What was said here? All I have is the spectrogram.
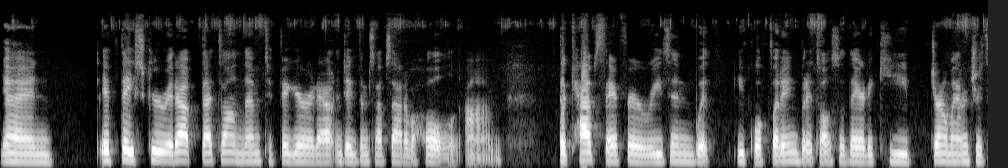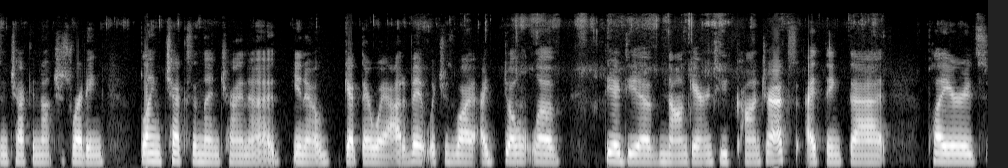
And if they screw it up, that's on them to figure it out and dig themselves out of a hole. Um, the cap's there for a reason with equal footing, but it's also there to keep general managers in check and not just writing blank checks and then trying to, you know, get their way out of it, which is why I don't love the idea of non guaranteed contracts. I think that players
